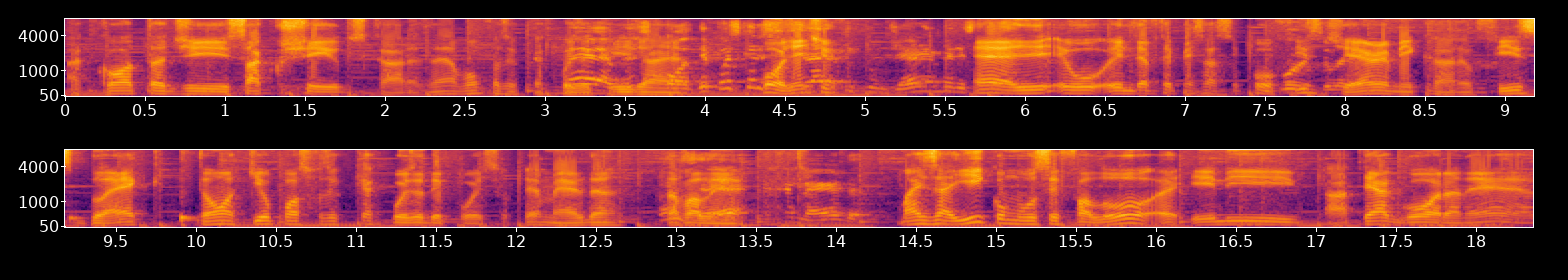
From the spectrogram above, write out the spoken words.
A cota de saco cheio dos caras, né? Vamos fazer qualquer coisa é, aqui já. É. Depois que eles pô, fizeram gente... aqui com o Jeremy, eles É, ele, eu, ele deve ter pensado assim, pô, fiz Jeremy, cara, eu fiz Black, então aqui eu posso fazer qualquer coisa depois. Qualquer merda tá valendo. É, qualquer merda. Mas aí, como você falou, ele até agora, né?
